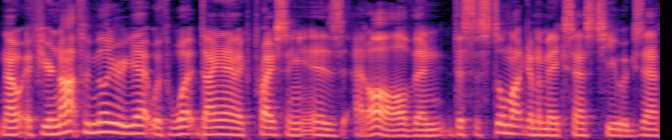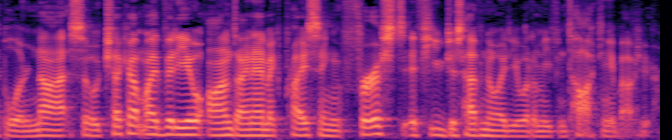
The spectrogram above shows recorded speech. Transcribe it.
Now, if you're not familiar yet with what dynamic pricing is at all, then this is still not gonna make sense to you, example or not. So check out my video on dynamic pricing first if you just have no idea what I'm even talking about here.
